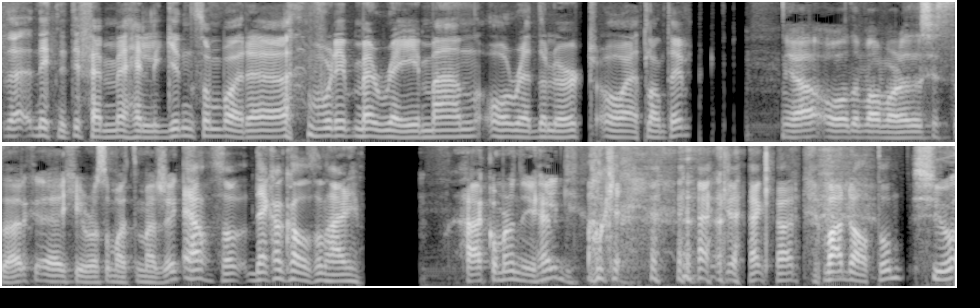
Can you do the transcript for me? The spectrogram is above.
1995-helgen som bare Hvor de med Rayman og Red Alert og et eller annet til. Ja, og det, hva var det det siste der? Eh, Heroes of Might and Magic? Ja, så det kan kalles en helg. Her kommer det en ny helg. Ok, jeg er klar. Hva er datoen? 20,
